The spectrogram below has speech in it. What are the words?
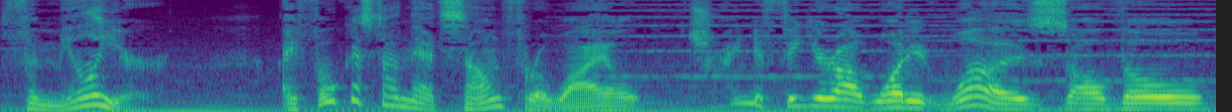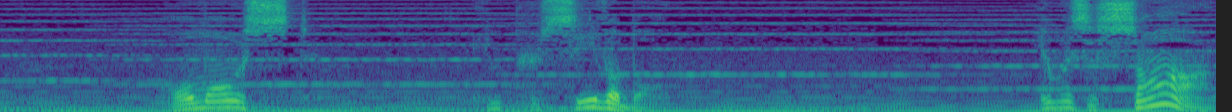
familiar. I focused on that sound for a while, trying to figure out what it was, although almost imperceivable. It was a song.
